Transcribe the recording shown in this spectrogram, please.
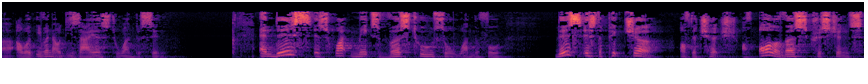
uh, our even our desires to want to sin. And this is what makes verse 2 so wonderful. This is the picture of the church, of all of us Christians,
